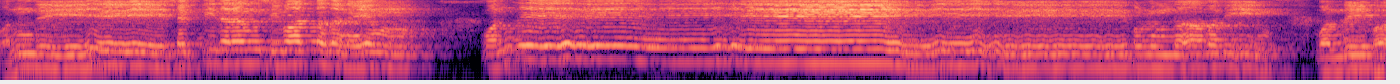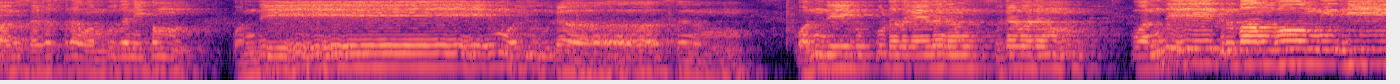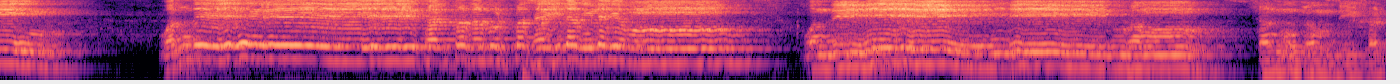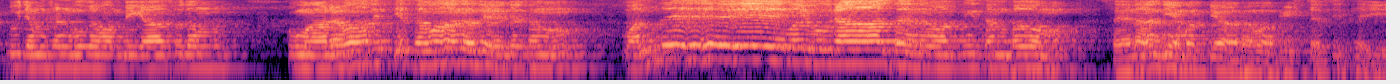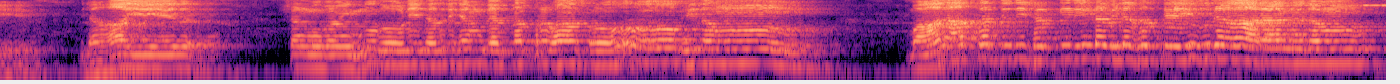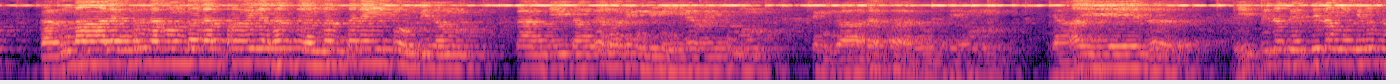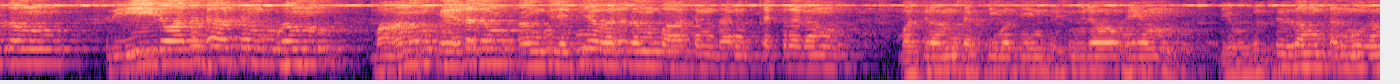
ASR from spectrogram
വന്ദേ ശക്തിധരം ശിവാത്മതനയം. വന്ദേ പുള്ളുന്നാമതീം വന്ദേ ഭാനുസഹസ്രമമ്പുതനിപം വന്ദേ മയൂരാസനം. വന്ദേ കുക്കുടവേദനം സുരവരം. വന്ദേ കൃപാംബോം നിധീം. വന്ദേ കൽപ്പകപുഷ്പശൈലനിലയം. വന്ദേ ഗുഹം ഷൺമുഖം ഷഡ്ഭുജം ഷൺമുഖമംബികാസുതം കുമാരമാദിത്യസമാനതേജസം വന്ദേ മയൂരാസനമഗ്നിസംഭവം. സേനാന്യമദ്യാഹമഭീഷ്ടസിദ്ധയേ ധ്യായേത് ഷൺമുഖം ഇന്നുകോടി സദൃശം രത്നപ്രഭാശോഭിതം ബാലാക്കദ്യുതി ഷർക്കിരീട വിലസത്കയൂരാരാന്വിതം കർണാലങ്കൃതകുണ്ടല പ്രവിലസദ്ഗന്ധസ്ഥലൈ ശോഭിതം കാഞ്ചി കങ്കണകിങ്കീരവയും ശൃംഗാരസാരോദയം ധ്യായേത് ദീപ്തിതസിദ്ധിതം ശിവസുതം. ശ്രീദ്വാദശാക്ഷം ഗുഹം ബാണം കേടകം അങ്കുയജ്ഞവരദം പാശം ധനുചക്രകം. വജ്രം ശക്തിമസീം ത്രിശൂലോഭയം. ദിവസം ഷൺമുഖം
